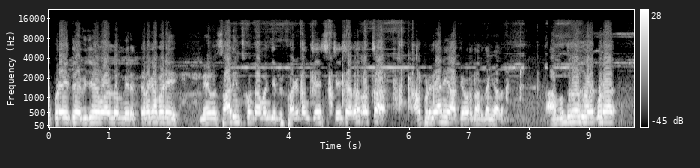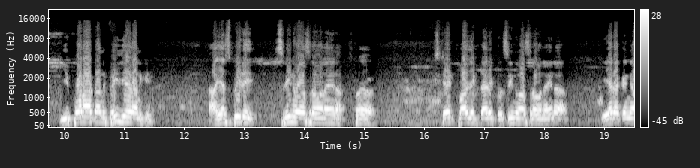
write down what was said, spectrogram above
ఎప్పుడైతే విజయవాడలో మీరు తిరగబడి మేము సాధించుకుంటామని చెప్పి ప్రకటన చేసి చేశారో రచ్చ అప్పుడు కానీ ఆ తీవ్రత అర్థం కాల. ఆ ముందు రోజు వరకు కూడా ఈ పోరాటాన్ని ఫెయిల్ చేయడానికి ఆ ఎస్పీడి శ్రీనివాసరావు అని ఆయన స్టేట్ ప్రాజెక్ట్ డైరెక్టర్ శ్రీనివాసరావు అని ఆయన ఏ రకంగా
